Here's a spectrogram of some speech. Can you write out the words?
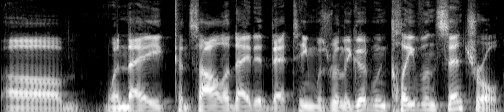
um, when they consolidated, that team was really good. When Cleveland Central,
